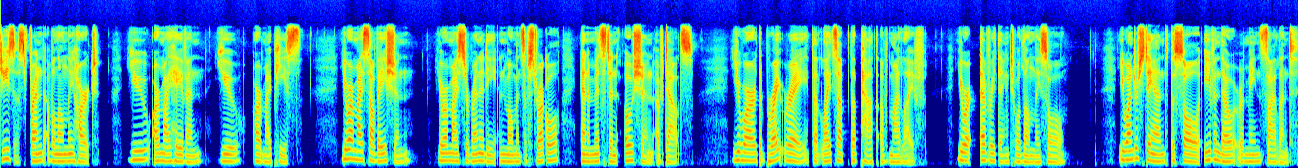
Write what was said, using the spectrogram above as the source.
Jesus, friend of a lonely heart, you are my haven, you are my peace. You are my salvation. You are my serenity in moments of struggle and amidst an ocean of doubts. You are the bright ray that lights up the path of my life. You are everything to a lonely soul. You understand the soul even though it remains silent.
